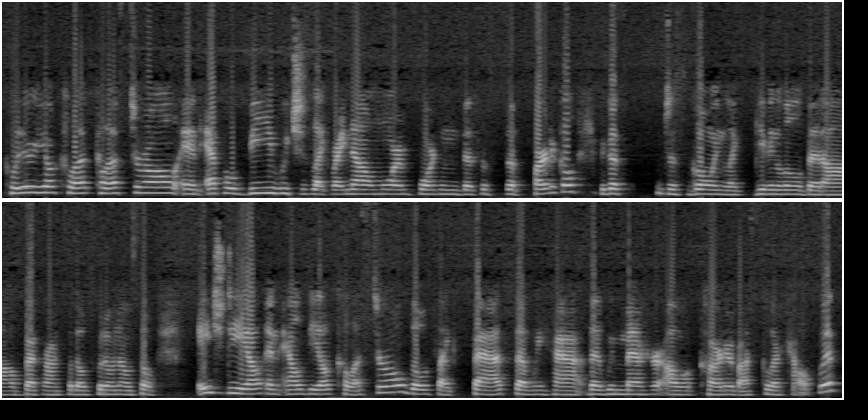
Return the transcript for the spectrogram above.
clear your cholesterol and ApoB, which is like right now more important. This is the particle because just going like giving a little bit uh, of background for those who don't know. So HDL and LDL cholesterol, those like fats that we have that we measure our cardiovascular health with,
